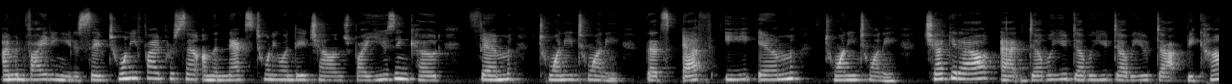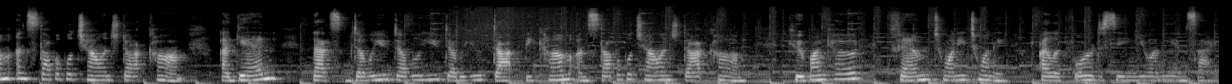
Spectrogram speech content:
I'm inviting you to save 25% on the next 21 day challenge by using code FEM2020. That's F E M 2020. Check it out at www.becomeunstoppablechallenge.com. Again, that's www.becomeunstoppablechallenge.com. Coupon code FEM2020. I look forward to seeing you on the inside.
